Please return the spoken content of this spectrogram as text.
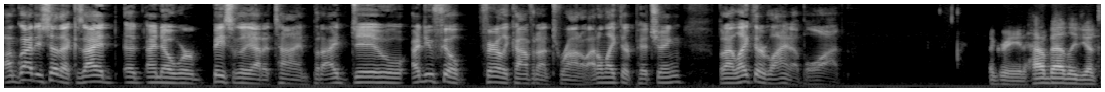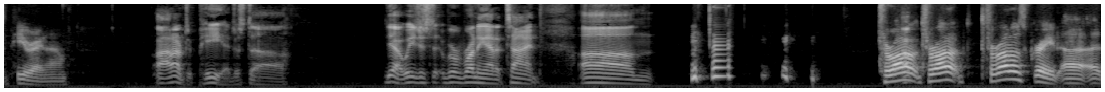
I'm glad you said that because I uh, I know we're basically out of time, but I do I do feel fairly confident on Toronto. I don't like their pitching, but I like their lineup a lot. Agreed. How badly do you have to pee right now? I don't have to pee. I just uh yeah, we just we're running out of time. Um Toronto, uh, Toronto, Toronto's great. Uh, uh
